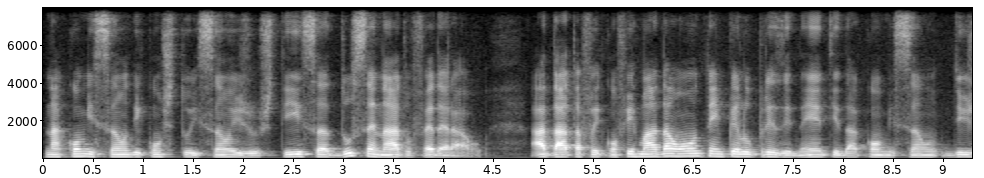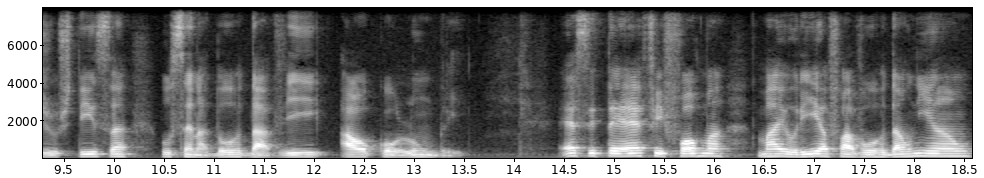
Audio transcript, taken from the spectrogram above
na Comissão de Constituição e Justiça do Senado Federal. A data foi confirmada ontem pelo presidente da Comissão de Justiça, o senador Davi Alcolumbre. STF forma maioria a favor da União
